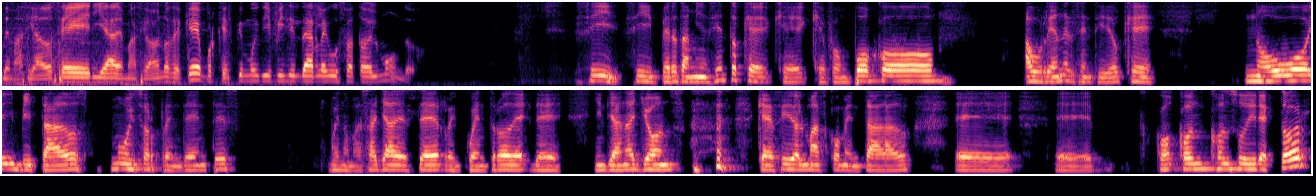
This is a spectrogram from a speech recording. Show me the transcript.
demasiado seria, demasiado no sé qué, porque es que es muy difícil darle gusto a todo el mundo. Sí, sí, pero también siento que, que, fue un poco aburrida en el sentido que no hubo invitados muy sorprendentes. Bueno, más allá de este reencuentro de, de Indiana Jones, que ha sido el más comentado, eh, eh, con, con- con su director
